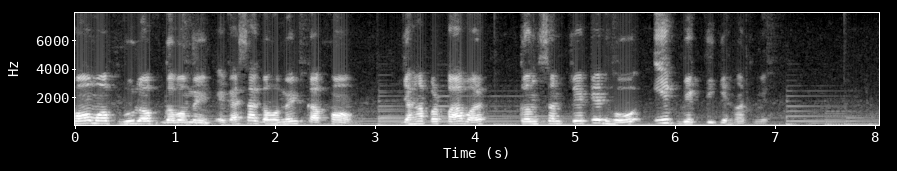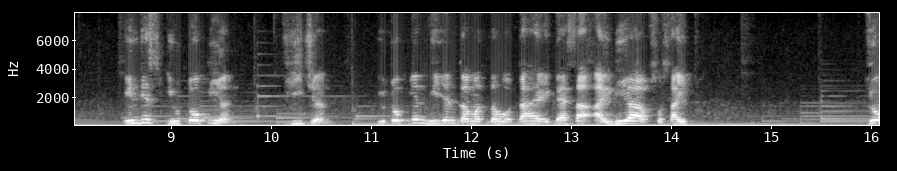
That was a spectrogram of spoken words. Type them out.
form of rule of government एक ऐसा गवर्नमेंट का फॉर्म जहाँ पर पावर कंसंट्रेटेड हो एक व्यक्ति के हाथ में। In this utopian vision utopian vision का मतलब होता है एक ऐसा आइडिया ऑफ़ सोसाइटी जो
